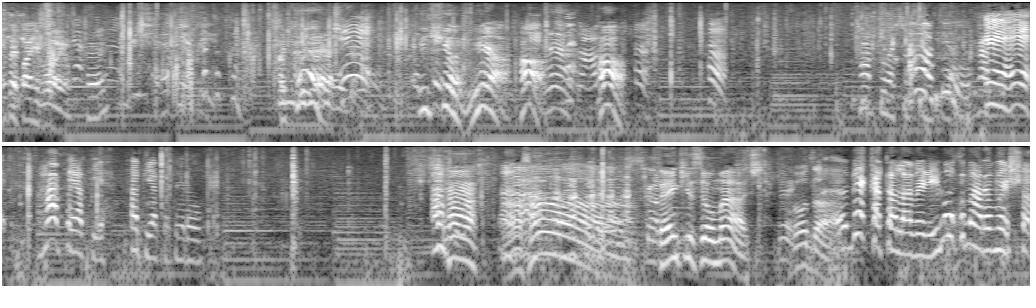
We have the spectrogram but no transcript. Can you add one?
Tutaj panie wołają. Idźcie, nie, ha, ha. A, tu. Eh, eh, hati hati, hati hati teru. Thank you so much. Woda. Deka talaveri, nuk na mysza.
